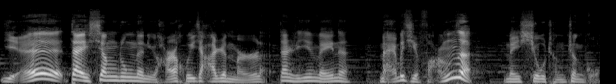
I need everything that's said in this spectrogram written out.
也带相中的女孩回家认门了，但是因为呢买不起房子，没修成正果。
